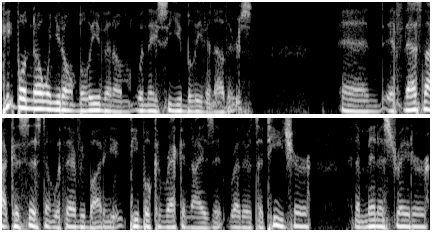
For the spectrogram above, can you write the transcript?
people know when you don't believe in them when they see you believe in others. And if that's not consistent with everybody, people can recognize it, whether it's a teacher, an administrator,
